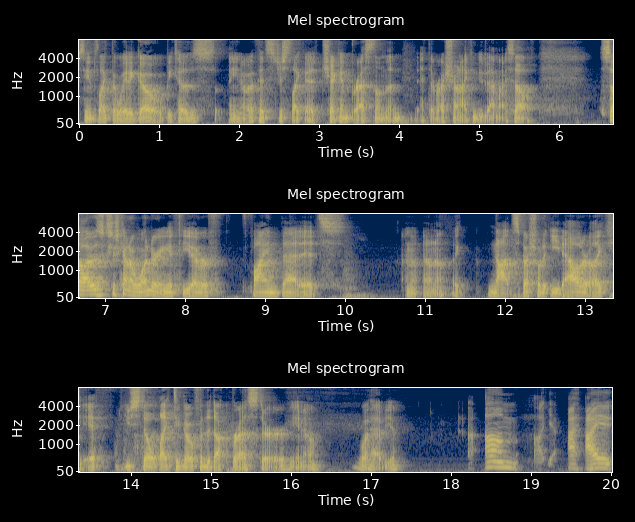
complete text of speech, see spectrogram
seems like the way to go because you know if it's just like a chicken breast on the at the restaurant I can do that myself. So I was just kind of wondering if you ever find that it's I don't, I don't know like not special to eat out or like if you still like to go for the duck breast or you know what have you. Um, I I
